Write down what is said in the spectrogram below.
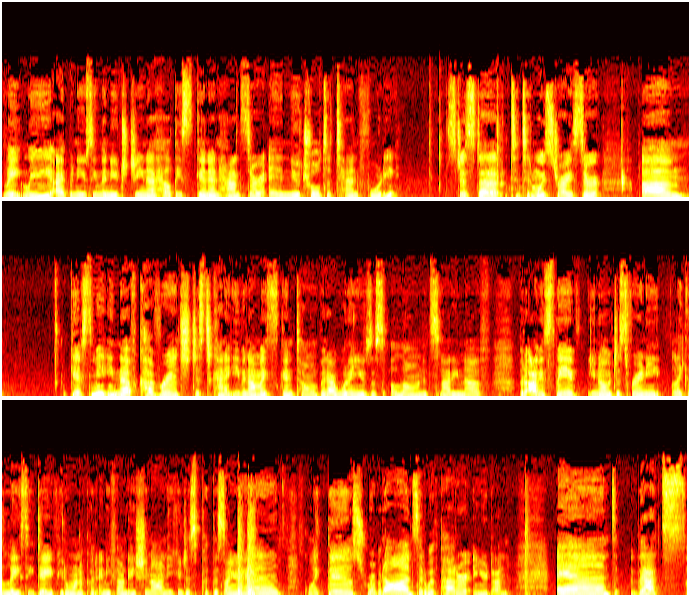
lately I've been using the Neutrogena Healthy Skin Enhancer in Neutral to 1040. It's just a tinted moisturizer. Um, gives me enough coverage just to kind of even out my skin tone, but I wouldn't use this alone. It's not enough. But obviously, if, you know, just for any, like a lazy day, if you don't want to put any foundation on, you can just put this on your hands, go like this, rub it on, set it with powder, and you're done. And that's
